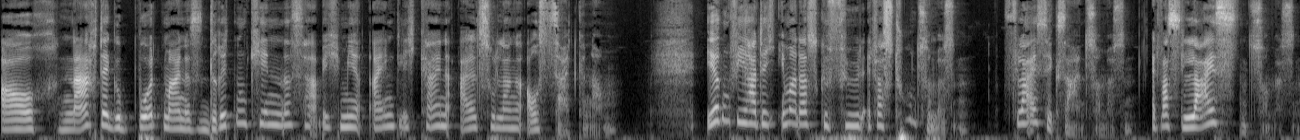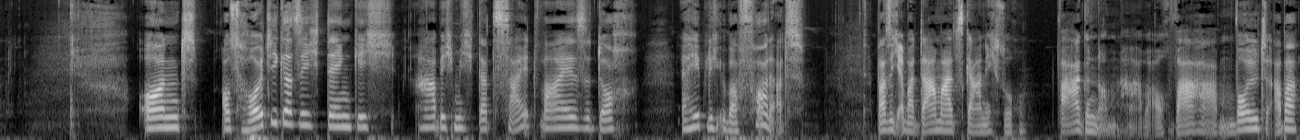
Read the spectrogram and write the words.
auch nach der Geburt meines dritten Kindes habe ich mir eigentlich keine allzu lange Auszeit genommen. Irgendwie hatte ich immer das Gefühl, etwas tun zu müssen, fleißig sein zu müssen, etwas leisten zu müssen. Und aus heutiger Sicht denke ich, habe ich mich da zeitweise doch erheblich überfordert, was ich aber damals gar nicht so wahrgenommen habe, auch wahrhaben wollte. Aber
